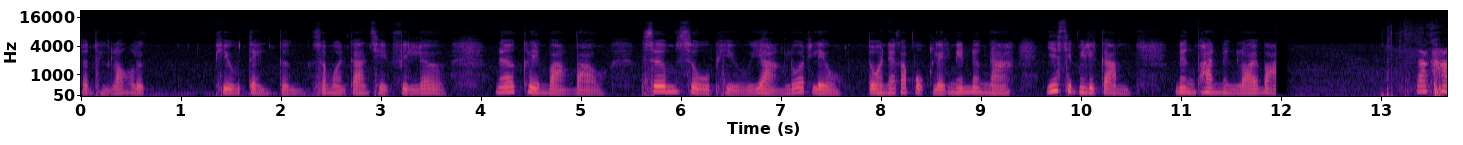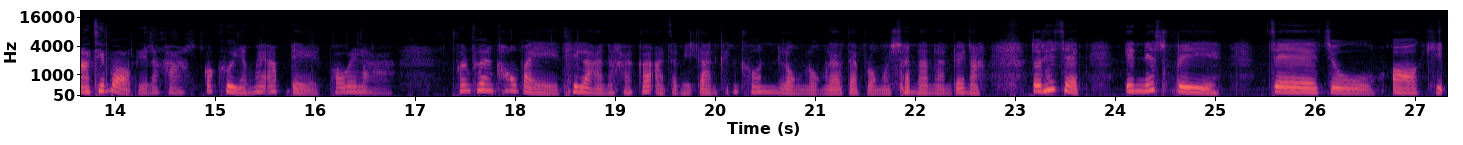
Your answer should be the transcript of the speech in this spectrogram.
จนถึงร่องลึก ผิวเต่งตึง เสมือนการฉีดฟิลเลอร์ เนื้อครีมบางเบา ซึมสู่ผิวอย่างรวดเร็ว ตัวเนี้กระปุกเล็กนิดนึงนะ 20 มิลลิกรัม 1,100 บาท ราคาที่บอกนี้นะคะ ก็คือยังไม่อัปเดต เพราะเวลาเพื่อนๆเข้าไปที่ร้านนะคะ ก็อาจจะมีการขึ้นค้นลงลงแล้วแต่โปรโมชั่นนั้นๆด้วยนะ ตัวที่ 7 Innisfree Jeju Orchid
